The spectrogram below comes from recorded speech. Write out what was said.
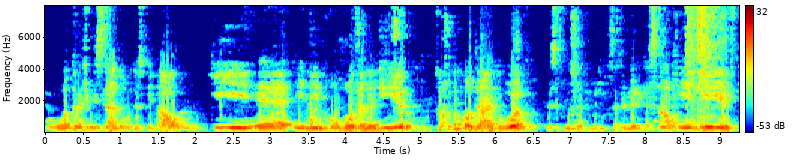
É um outro administrador do hospital que é, ele roubou também o dinheiro, só que do contrário do outro, nessa, nessa primeira questão, ele,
